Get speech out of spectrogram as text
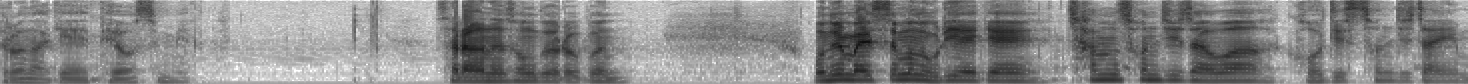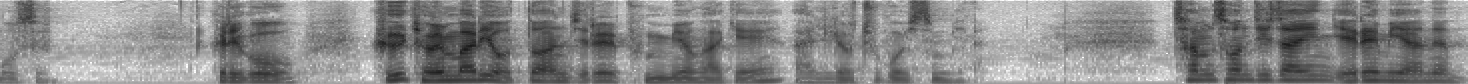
드러나게 되었습니다. 사랑하는 성도 여러분, 오늘 말씀은 우리에게 참 선지자와 거짓 선지자의 모습, 그리고 그 결말이 어떠한지를 분명하게 알려주고 있습니다. 참 선지자인 예레미야는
